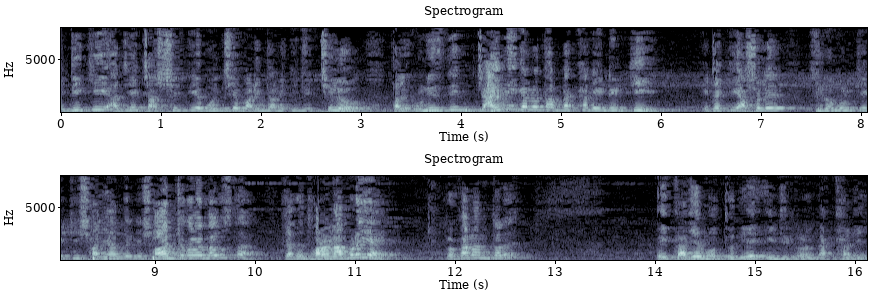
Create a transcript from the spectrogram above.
ইডি কি আজকে চার্জশিট দিয়ে বলছে, বাড়িতে অনেক কিছু ছিল, তাহলে উনিশ দিন যায়নি কেন তার ব্যাখ্যাটা? ইডির কি? এটা কি আসলে তৃণমূলকে কি শাহজাহানদেরকে সাহায্য করার ব্যবস্থা, যাতে ধরা না পড়ে যায়? প্রকারান্তরে এই কাজের মধ্য দিয়ে ইডির কোনো ব্যাখ্যা নেই,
